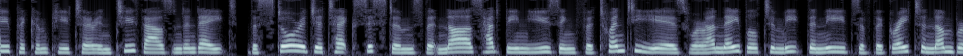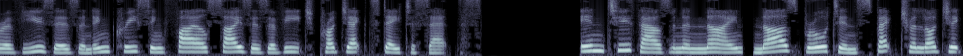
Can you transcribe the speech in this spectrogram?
supercomputer in 2008, the StorageTek systems that NAS had been using for 20 years were unable to meet the needs of the greater number of users and increasing file sizes of each project's datasets. In 2009, NAS brought in SpectraLogic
